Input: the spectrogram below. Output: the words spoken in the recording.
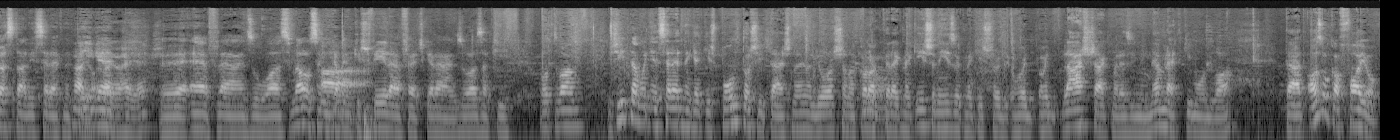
aztán is szeretne Nagyon, téged. nagyon helyes. Elf leányzó az, valószínűleg inkább Ah. egy kis félelfecske leányzó az, aki ott van. És itt amúgy én szeretnék egy kis pontosítást nagyon gyorsan a karaktereknek és a nézőknek is, hogy, hogy, hogy lássák, mert ez így még nem lett kimondva. Tehát azok a fajok,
